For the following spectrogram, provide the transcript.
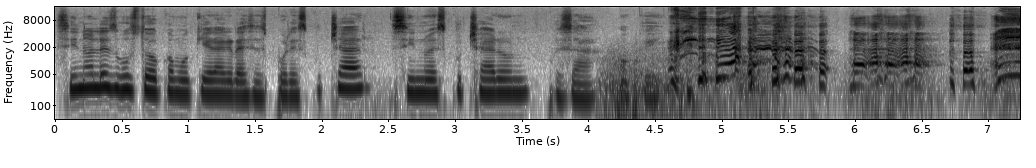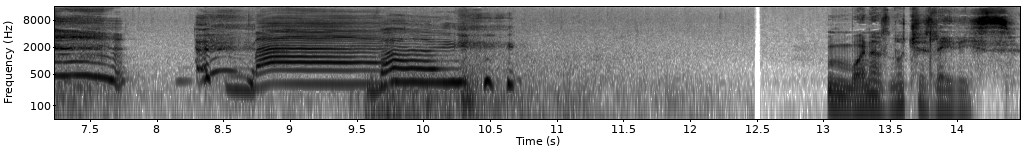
Si no les gustó como quiera, gracias por escuchar. Si no escucharon, pues ah, ok. Bye. Bye. Buenas noches, ladies.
